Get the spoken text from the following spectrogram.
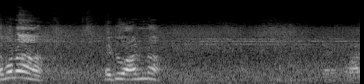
এমন না একটু আন না পারফিউম বসিয়ে দিয়েছে তো সো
